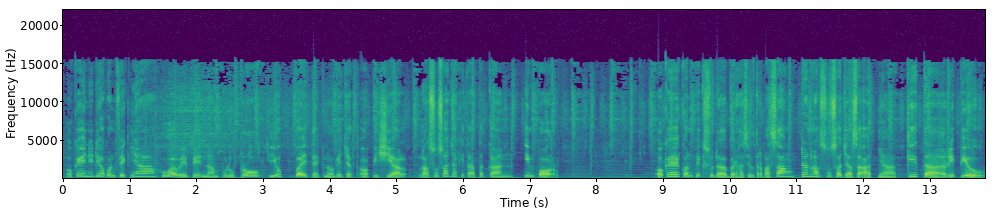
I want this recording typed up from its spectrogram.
Oke, ini dia config-nya Huawei P60 Pro YUP by Techno Gadget Official. Langsung saja kita tekan import. Oke, config sudah berhasil terpasang dan langsung saja saatnya kita review.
